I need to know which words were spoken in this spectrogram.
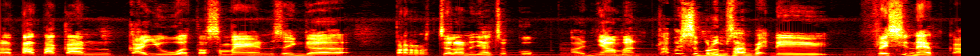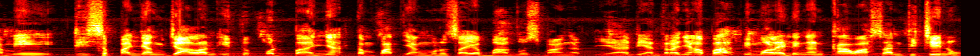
uh, tatakan kayu atau semen sehingga perjalanannya cukup uh, nyaman. Tapi sebelum sampai di Flesinet, kami di sepanjang jalan itu pun banyak tempat yang menurut saya bagus banget ya. Di antaranya apa? Dimulai dengan kawasan Biceno.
